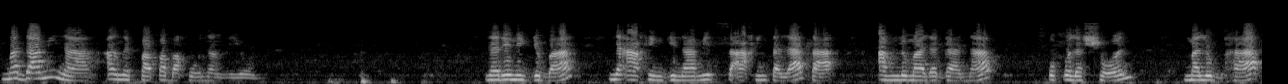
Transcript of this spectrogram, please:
madami na ang nagpapabakuna ngayon. Narinig niyo ba na aking ginamit sa aking talata ang lumalaganap, populasyon, malubha,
